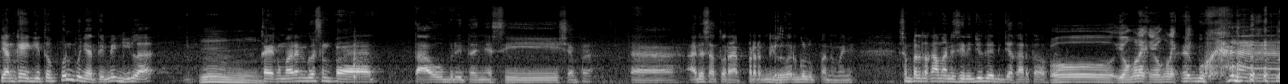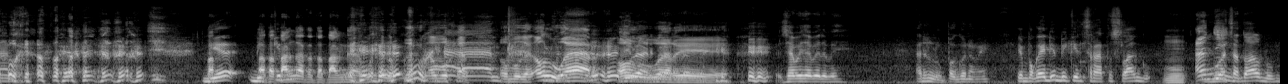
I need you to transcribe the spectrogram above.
yang kayak gitu pun punya timnya gila. Hmm. Kayak kemarin gue sempat tahu beritanya si siapa? Eh, ada satu rapper di luar gue lupa namanya. Sempat rekaman di sini juga di Jakarta. waktu. Oh, Yonglek, Yonglek. Eh, bukan. Dia Tata bikin tangga, tata tangga. Oh, bukan. Oh, bukan. Oh, luar. Oh, Di luar, luar. di luar. iya. Siapa siapa namanya? Aduh lupa gue namanya. Ya pokoknya dia bikin 100 lagu Hmm. buat satu album.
